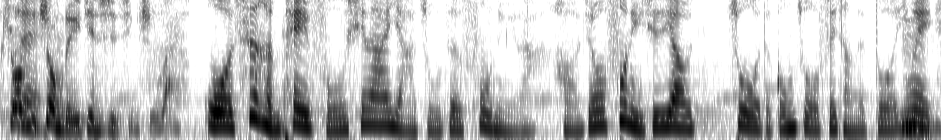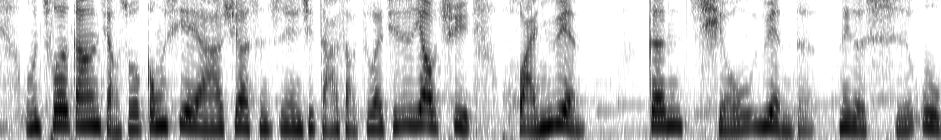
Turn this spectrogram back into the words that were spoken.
庄重的一件事情之外，我是很佩服希拉雅族的妇女啦。好，就妇女其实要做的工作非常的多，因为我们除了刚刚讲说公蟹啊，需要神职人员去打扫之外，其实要去还愿。跟求愿的那个食物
